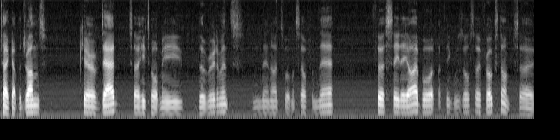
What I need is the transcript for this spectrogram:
take up the drums, care of dad. So he taught me the rudiments, and then I taught myself from there. First CD I bought, I think, was also Frog Stomp. So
